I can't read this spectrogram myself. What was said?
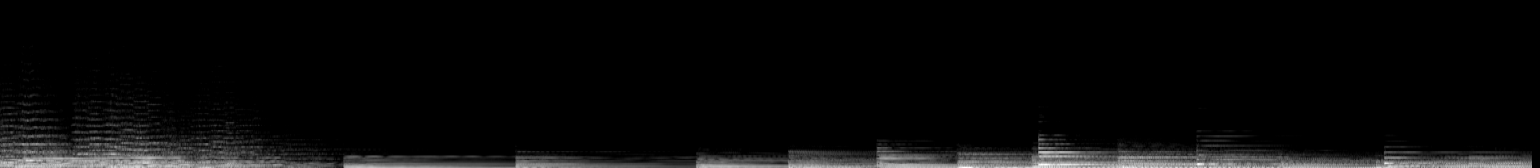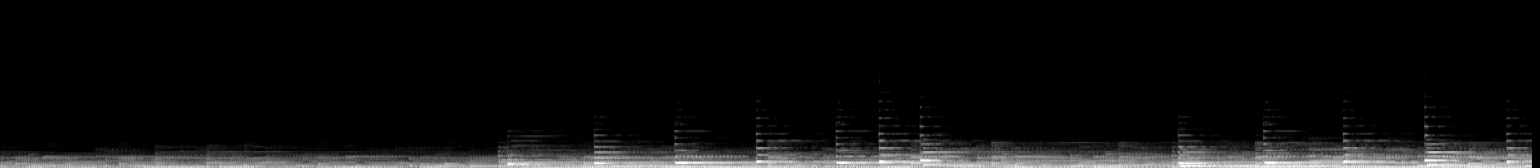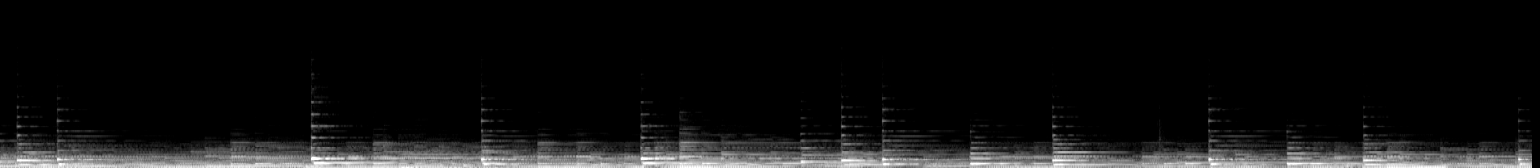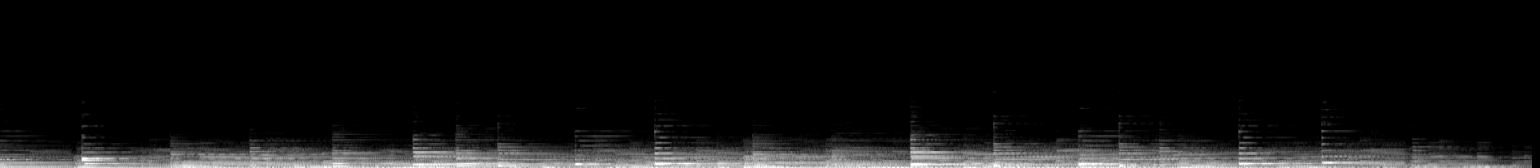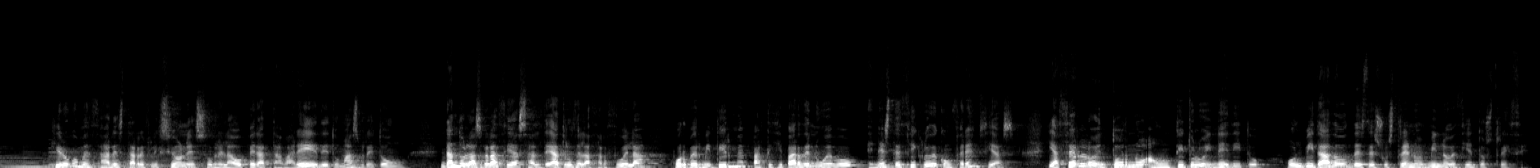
Quiero comenzar estas reflexiones sobre la ópera Tabaré de Tomás Bretón dando las gracias al Teatro de la Zarzuela por permitirme participar de nuevo en este ciclo de conferencias y hacerlo en torno a un título inédito, olvidado desde su estreno en 1913.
